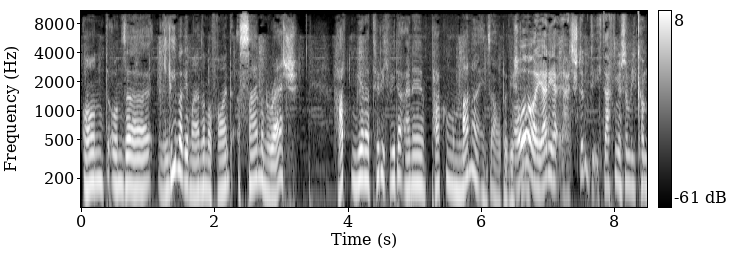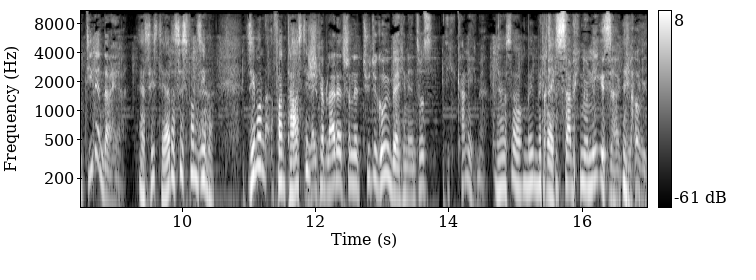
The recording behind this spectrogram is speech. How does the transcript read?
und unser lieber gemeinsamer Freund Simon Rash hat mir natürlich wieder eine Packung Manna ins Auto gestellt. Oh, ja, die, ja, stimmt. Ich dachte mir schon, wie kommt die denn daher? Ja, siehst du, ja, das ist von Simon. Simon, fantastisch. Ich habe leider jetzt schon eine Tüte Gummibärchen intus. Ich kann nicht mehr. Ja, ist auch mit, mit Recht. Das habe ich noch nie gesagt, glaube ich.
